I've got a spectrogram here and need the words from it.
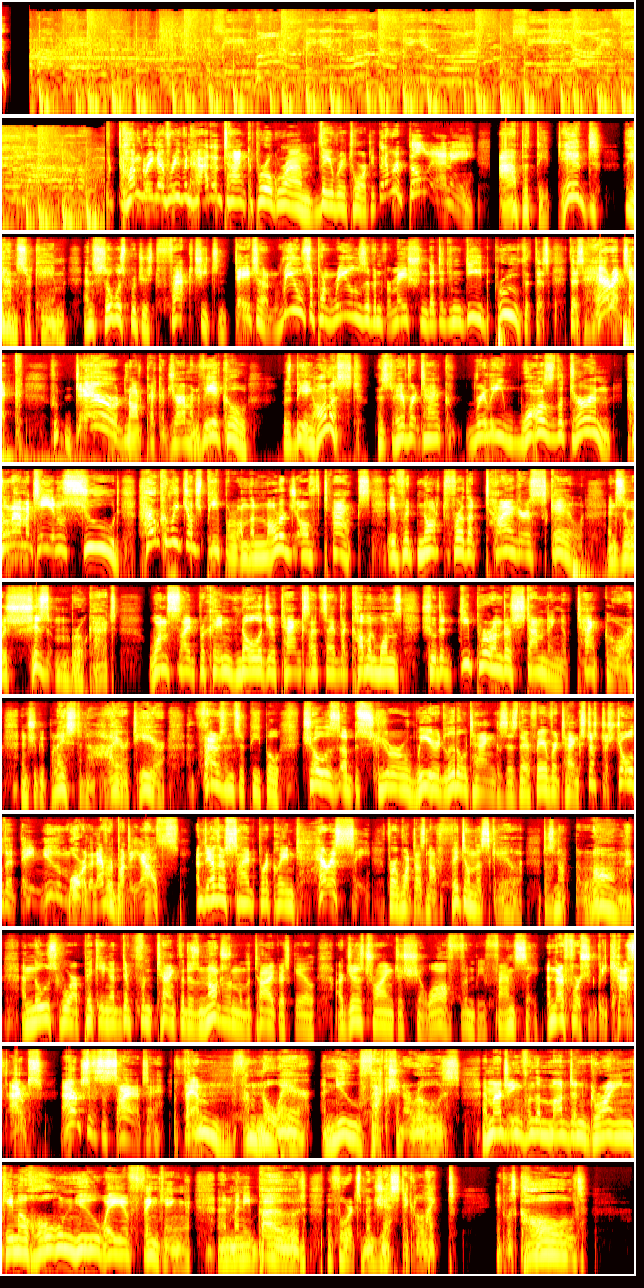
Hungary never even had a tank program, they retorted. They never built any. Ah, but they did. The answer came, and so was produced fact sheets and data and reels upon reels of information that did indeed prove that this, this heretic, who dared not pick a German vehicle, was being honest. His favorite tank really was the Turán. Calamity ensued. How can we judge people on the knowledge of tanks if it not for the tiger scale? And so a schism broke out. One side proclaimed knowledge of tanks outside the common ones showed a deeper understanding of tank lore and should be placed in a higher tier, and thousands of people chose obscure, weird little tanks as their favorite tanks just to show that they knew more than everybody else. And the other side proclaimed heresy, for what does not fit on the scale does not belong, and those who are picking a different tank that is not on the tiger scale are just trying to show off and be fancy, and therefore should be cast out, out of society. But then, from nowhere, a new faction arose. Emerging from the mud and grime came a whole new way of thinking, and many bowed before its majestic light. It was called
